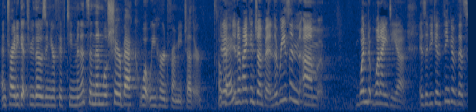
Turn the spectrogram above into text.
and try to get through those in your 15 minutes, and then we'll share back what we heard from each other. And if- Okay? And if I can jump in, the reason, um, one, one idea is if you can think of this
